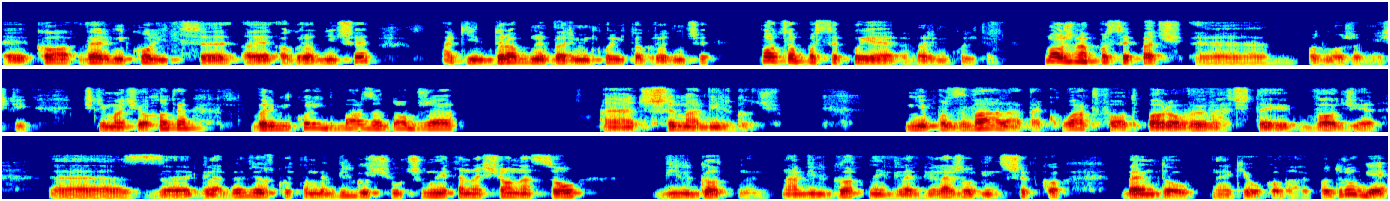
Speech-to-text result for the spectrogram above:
e, wermikulit e, ogrodniczy, taki drobny wermikulit ogrodniczy. Po co posypuję wermikulitem? Można posypać e, podłożem, jeśli, jeśli macie ochotę. Wermikulit bardzo dobrze e, trzyma wilgoć. Nie pozwala tak łatwo odparowywać tej wodzie e, z gleby, w związku z tym wilgoć się utrzymuje, te nasiona są wilgotne, na wilgotnej glebie leżą, więc szybko będą kiełkowały. Po drugie,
